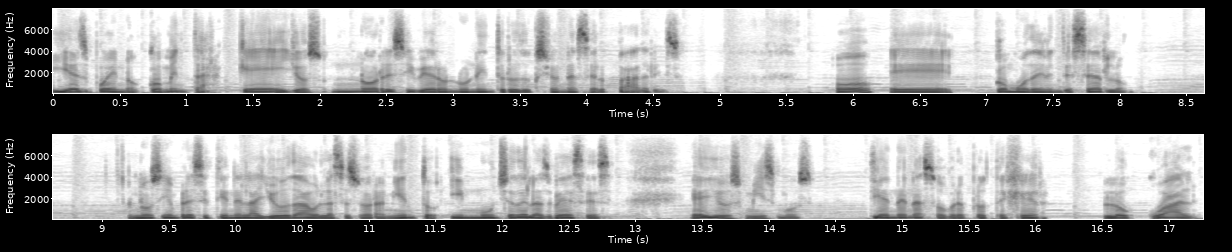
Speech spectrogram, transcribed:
y es bueno comentar que ellos no recibieron una introducción a ser padres, o eh, como deben de serlo, no siempre se tiene la ayuda o el asesoramiento y muchas de las veces ellos mismos tienden a sobreproteger, lo cual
